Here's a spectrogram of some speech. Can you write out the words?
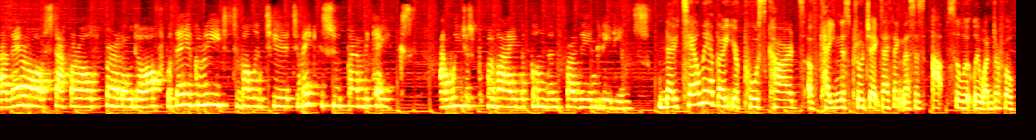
And their all staff are all furloughed off, but they agreed to volunteer to make the soup and the cakes and we just provide the funding for the ingredients. Now, tell me about your Postcards of Kindness project. I think this is absolutely wonderful.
